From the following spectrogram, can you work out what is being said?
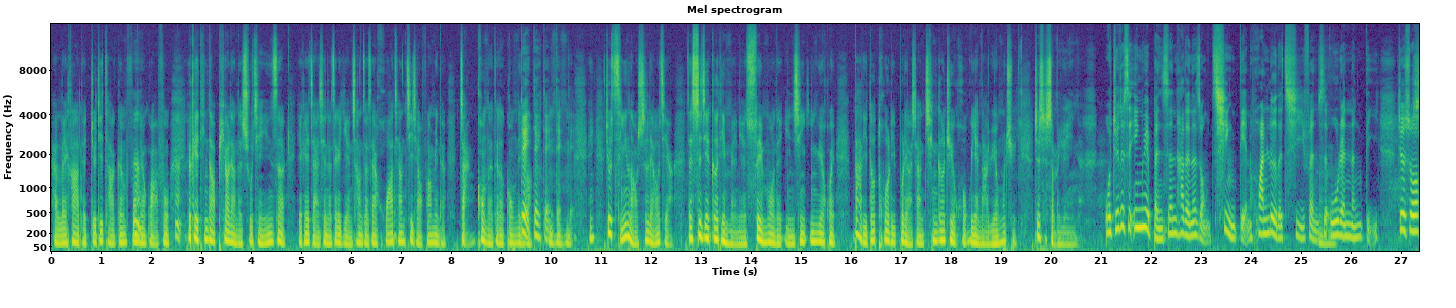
还有雷哈的《Giuditta》跟《风流寡妇》，嗯，又可以听到漂亮的抒情音色，也可以展现了这个演唱者在花腔技巧方面的掌控的这个功力。对对对对对。哎，就慈英老师了解啊，在世界各地每年岁末的迎新音乐会，大抵都脱离不了像轻歌剧或维也纳圆舞曲，这是什么原因呢？我觉得是音乐本身，它的那种庆典、欢乐的气氛是无人能敌。嗯、就是说，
